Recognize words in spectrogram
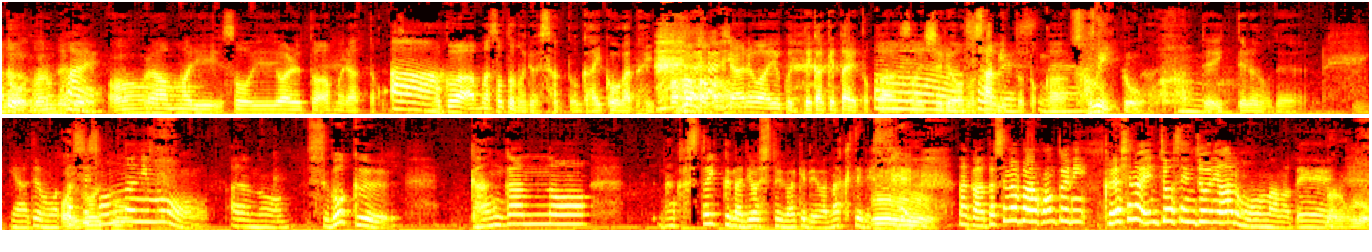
ほどなるほど、はい。あー。これはあんまりそう言われるとあんまりあったことあー。僕はあんま外の漁師さんと外交がないんで あれはよく出かけたりとあかーそういう狩猟のサミットとか。そうですサミット、って言ってるのでいやでもあ私そんなにもうあのすごくガンガンのなんかストイックな漁師というわけではなくてですね、うんなんか私の場合本当に暮らしの延長線上にあるものなのでなるほど。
